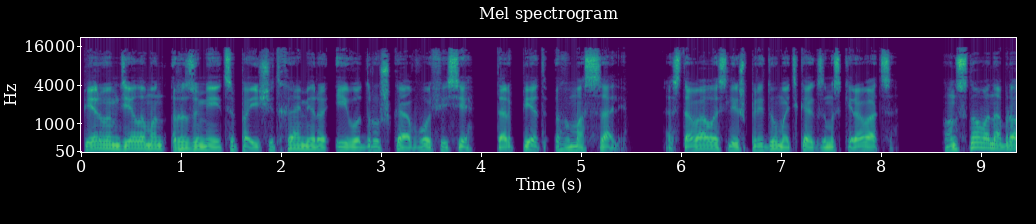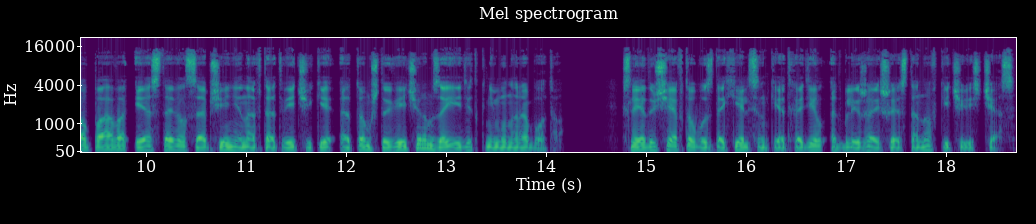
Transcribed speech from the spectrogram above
Первым делом он, разумеется, поищет Хаммера и его дружка в офисе «Торпед» в Массале. Оставалось лишь придумать, как замаскироваться. Он снова набрал Пава и оставил сообщение на автоответчике о том, что вечером заедет к нему на работу. Следующий автобус до Хельсинки отходил от ближайшей остановки через час.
